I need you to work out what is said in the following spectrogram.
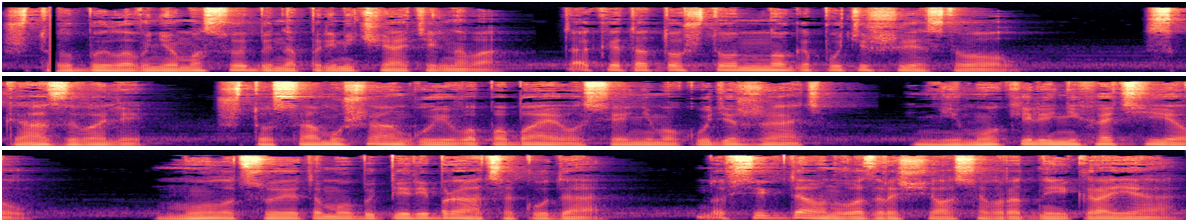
Что было в нем особенно примечательного, так это то, что он много путешествовал. Сказывали, что сам Ушангу его побаивался и не мог удержать. Не мог или не хотел. Молодцу этому бы перебраться куда, но всегда он возвращался в родные края.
